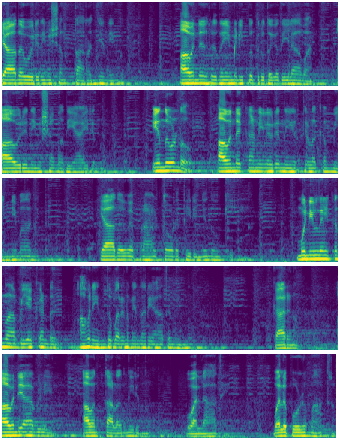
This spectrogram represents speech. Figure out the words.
യാദവ് ഒരു നിമിഷം തറഞ്ഞു നിന്നു. അവന്റെ ഹൃദയമിടിപ്പ് ദ്രുതഗതിയിലാവാൻ ആ ഒരു നിമിഷം മതിയായിരുന്നു. എന്തുകൊണ്ടോ അവന്റെ കണ്ണിൽ ഒരു നീർത്തിളക്കം മിന്നിമാഞ്ഞു. യാദവ് എപ്രാളത്തോടെ തിരിഞ്ഞു നോക്കി. മുന്നിൽ നിൽക്കുന്ന അബിയെ കണ്ട് അവൻ എന്തു പറയണമെന്നറിയാതെ നിന്നു. കാരണം അവന്റെ ആ വിളിയിൽ അവൻ തളർന്നിരുന്നു. വല്ലാതെ. വല്ലപ്പോഴും മാത്രം.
